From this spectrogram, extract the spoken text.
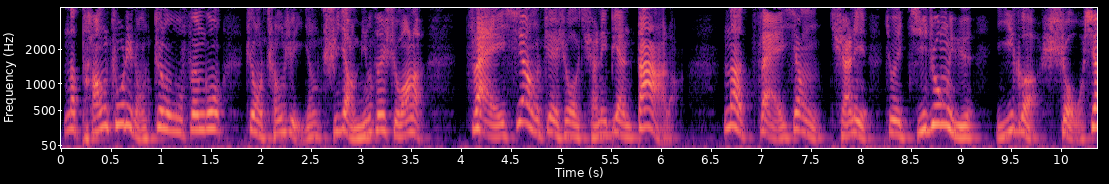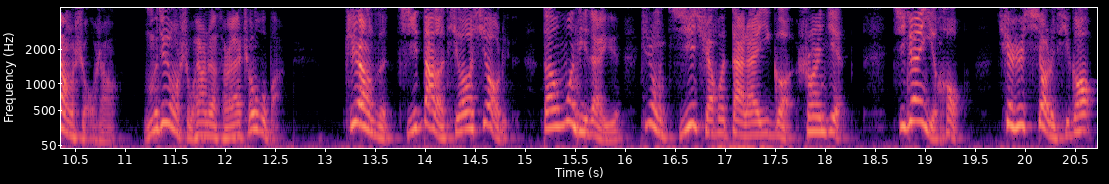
那唐初这种政务分工这种程序已经实际上名存实亡了。宰相这时候权力变大了，那宰相权力就会集中于一个首相手上，我们就用首相这词来称呼吧。这样子极大的提高了效率，但问题在于这种集权会带来一个双刃剑。集权以后确实效率提高，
